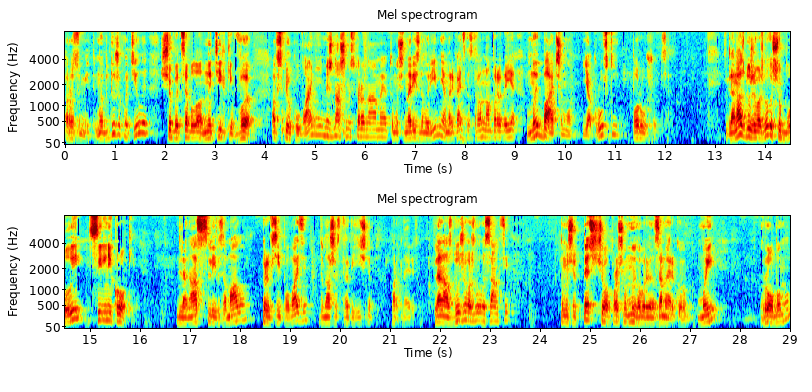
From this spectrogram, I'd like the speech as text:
розуміти. Ми б дуже хотіли, щоб це було не тільки в в спілкуванні між нашими сторонами, тому що на різному рівні американська сторона нам передає. Ми бачимо, як руський порушується. Для нас дуже важливо, щоб були сильні кроки. Для нас слів замало при всій повазі до наших стратегічних партнерів. Для нас дуже важливі санкції, тому що те, що, про що ми говорили з Америкою, ми робимо.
